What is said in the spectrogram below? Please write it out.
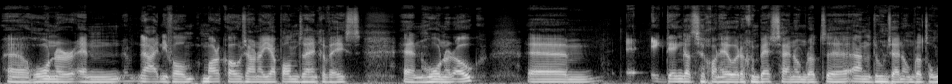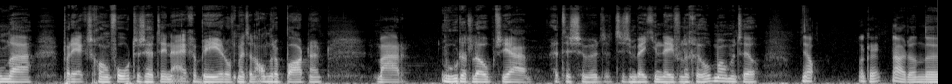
eh, Horner en... Nou, in ieder geval Marco zou naar Japan zijn geweest. En Horner ook. Ehm, ik denk dat ze gewoon heel erg hun best zijn om dat, eh, aan het doen zijn... om dat Honda-project gewoon voor te zetten in eigen beheer of met een andere partner. Maar hoe dat loopt, ja, het is, het is een beetje een nevelige hulp momenteel. Oké, nou dan uh,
